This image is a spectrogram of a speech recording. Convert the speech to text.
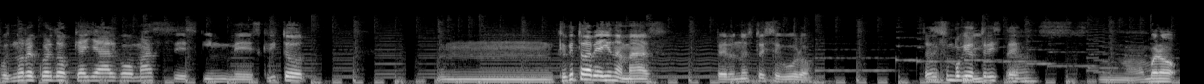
pues no recuerdo que haya algo más escrito. Mm, creo que todavía hay una más, pero no estoy seguro. Entonces es un poquito triste. bueno,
